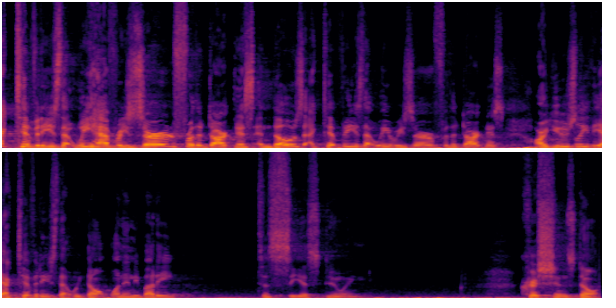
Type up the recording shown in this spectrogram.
activities that we have reserved for the darkness, and those activities that we reserve for the darkness are usually the activities that we don't want anybody to see us doing. Christians don't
